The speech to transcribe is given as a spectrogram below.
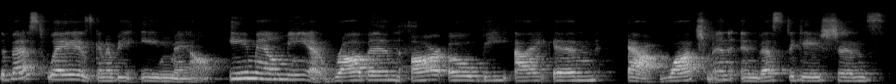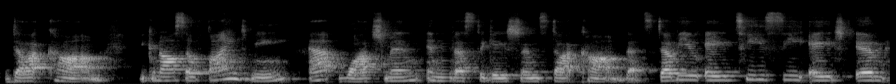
The best way is going to be email. Email me at Robin, R O B I N, at watchmaninvestigations.com. You can also find me at watchmaninvestigations.com. That's W A T C H M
